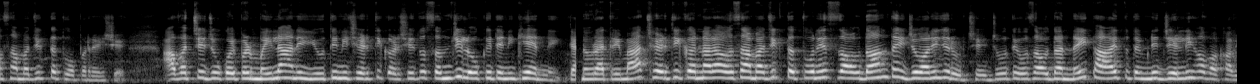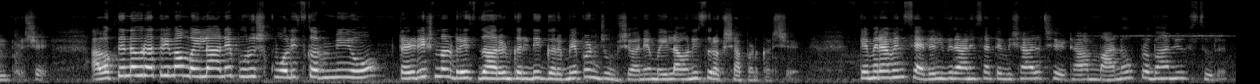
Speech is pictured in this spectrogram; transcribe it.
અસામાજિક તત્વો પર રહેશે. આ વચ્ચે જો કોઈ પણ મહિલા અને યુવતીની છેડતી કરશે, તો સમજી લો કે તેની ખેર નહીં. નવરાત્રિમાં છેડતી કરનારા અસામાજિક તત્વોને સાવધાન થઈ જવાની જરૂર છે. જો તેઓ સાવધાન નહીં થાય, તો તેમને જેલની હવા ખાવી પડશે. આ વખતે નવરાત્રિમાં મહિલા અને પુરુષ પોલીસ કર્મીઓ ટ્રેડિશનલ ડ્રેસ ધારણ કરીને ગરમે પણ ઝૂમશે અને મહિલાઓની સુરક્ષા પણ કરશે. કેમેરામેન સેલિલ વિરાણી સાથે વિશાલ છેઠા, માનવ પ્રભા સુરત.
